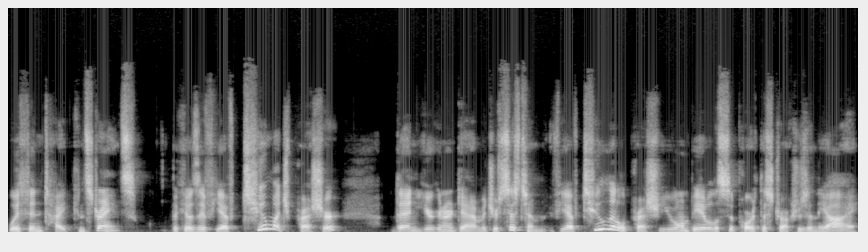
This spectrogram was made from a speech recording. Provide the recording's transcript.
within tight constraints. Because if you have too much pressure, then you're going to damage your system. If you have too little pressure, you won't be able to support the structures in the eye.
